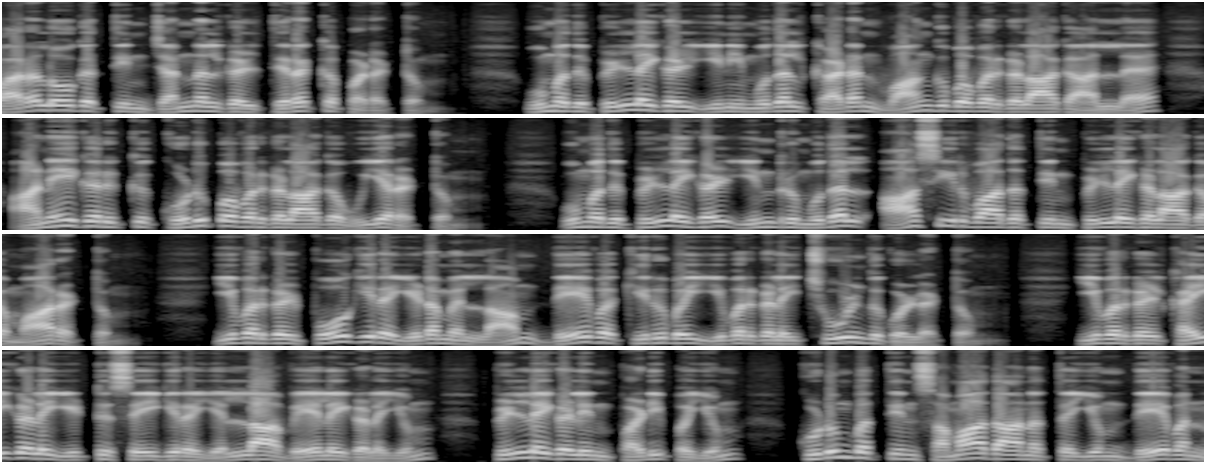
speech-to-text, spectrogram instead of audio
பரலோகத்தின் ஜன்னல்கள் திறக்கப்படட்டும். உமது பிள்ளைகள் இனி முதல் கடன் வாங்குபவர்களாக அல்ல அநேகருக்கு கொடுப்பவர்களாக உயரட்டும். உமது பிள்ளைகள் இன்று முதல் ஆசீர்வாதத்தின் பிள்ளைகளாக மாறட்டும். இவர்கள் போகிற இடமெல்லாம் தேவ கிருபை இவர்களை சூழ்ந்து கொள்ளட்டும். இவர்கள் கைகளை இட்டு செய்கிற எல்லா வேலைகளையும் பிள்ளைகளின் படிப்பையும் குடும்பத்தின் சமாதானத்தையும் தேவன்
